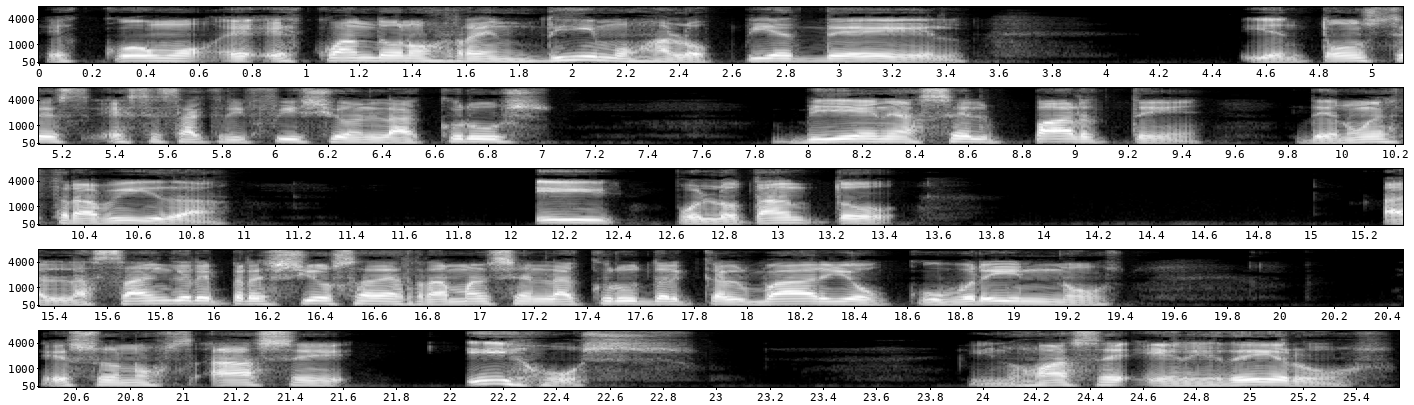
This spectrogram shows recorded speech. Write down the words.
Es como e, es cuando nos rendimos a los pies de él y entonces ese sacrificio en la cruz viene a ser parte de nuestra vida y por lo tanto a la sangre preciosa derramarse en la cruz del Calvario, cubrirnos, eso nos hace hijos y nos hace herederos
